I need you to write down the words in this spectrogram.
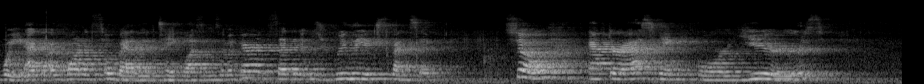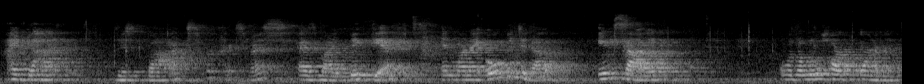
wait. I, I wanted so badly to take lessons, and my parents said that it was really expensive. So, after asking for years, I got this box for Christmas as my big gift, and when I opened it up, inside was a little harp ornament.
